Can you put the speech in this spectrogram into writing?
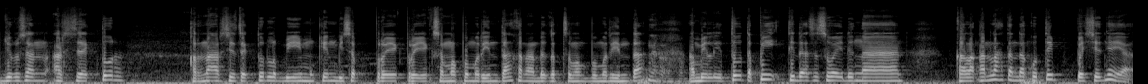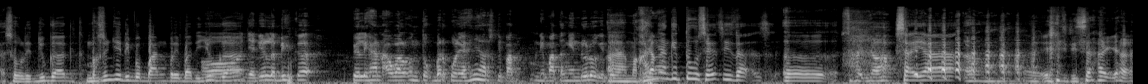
jurusan arsitektur karena arsitektur lebih mungkin bisa proyek-proyek sama pemerintah karena dekat sama pemerintah ambil itu tapi tidak sesuai dengan kalakanlah tanda kutip passionnya ya sulit juga gitu maksudnya jadi beban pribadi Oh, juga jadi lebih ke pilihan awal untuk berkuliahnya harus dipat- dimatengin dulu gitu Ah, ya. makanya Jangan- gitu saya tidak eh, saya saya eh, jadi saya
